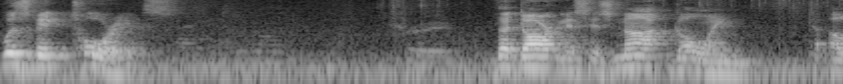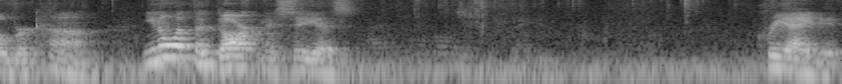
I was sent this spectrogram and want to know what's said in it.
was victorious. The darkness is not going to overcome. You know what the darkness is? created.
